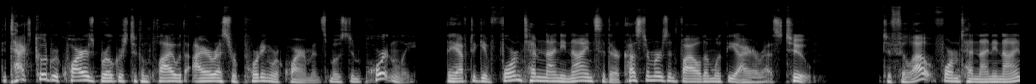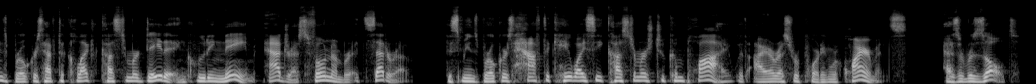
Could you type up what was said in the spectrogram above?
the tax code requires brokers to comply with IRS reporting requirements. Most importantly, they have to give Form 1099s to their customers and file them with the IRS too. To fill out Form 1099s, brokers have to collect customer data, including name, address, phone number, etc. This means brokers have to KYC customers to comply with IRS reporting requirements. As a result,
